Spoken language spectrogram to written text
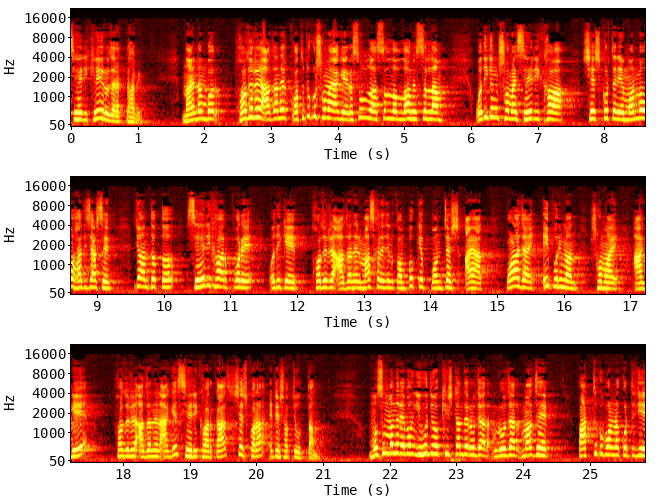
সেহেরি খেয়ে রোজা রাখতে হবে। নয় নম্বর, ফজরের আজানের কতটুকু সময় আগে রসুল্লাহ সাল্লাহ সাল্লাম অধিকাংশ সময় সেহেরি খাওয়া শেষ করতেন এই মর্মেও হাদিস আছে যে অন্তত সেহেরি খাওয়ার পরে ওদিকে ফজরের আজানের মাঝখানে যেন কমপক্ষে পঞ্চাশ আয়াত পড়া যায়। এই পরিমাণ সময় আগে, ফজরের আজানের আগে সেহরি খাওয়ার কাজ শেষ করা, এটাই সবচেয়ে উত্তম। মুসলমানদের এবং ইহুদি ও খ্রিস্টানদের রোজার রোজার মাঝে পার্থক্য বর্ণনা করতে গিয়ে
